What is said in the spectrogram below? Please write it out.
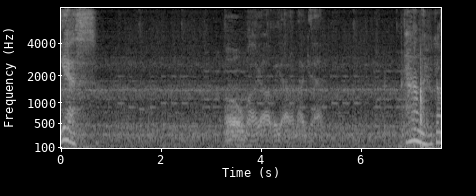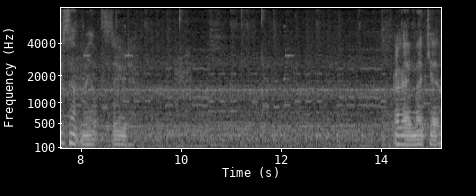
Yes! Oh my god, we got a Mudkip. Finally, we got something else, dude. Okay, Mudkip.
